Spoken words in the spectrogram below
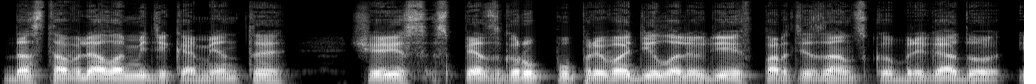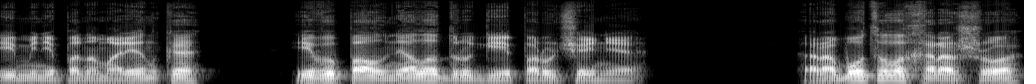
доставляла медикаменты, через спецгруппу приводила людей в партизанскую бригаду имени Пономаренко и выполняла другие поручения. Работала хорошо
